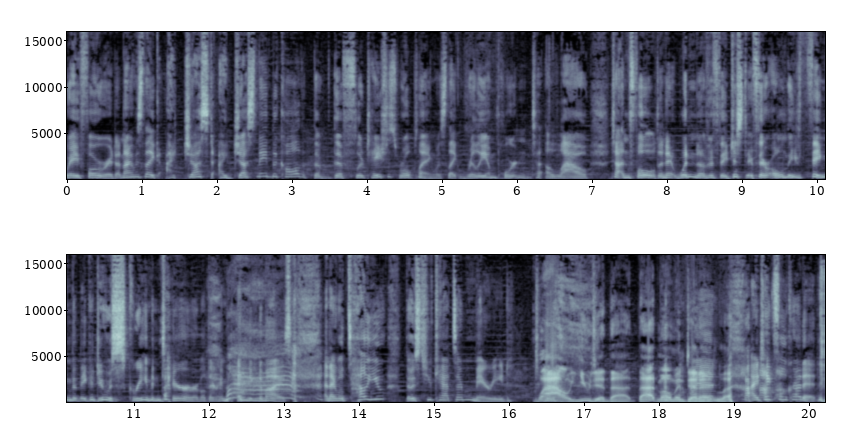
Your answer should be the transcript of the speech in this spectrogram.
way forward." And I was like, "I just I just made the call that the the flirtatious role playing was like really important to allow to unfold and it wouldn't have if they just if their only thing that they could do was scream in terror about their impending demise. And I will tell you, those two cats are married. Wow, you did that. That moment did and it. I take full credit.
